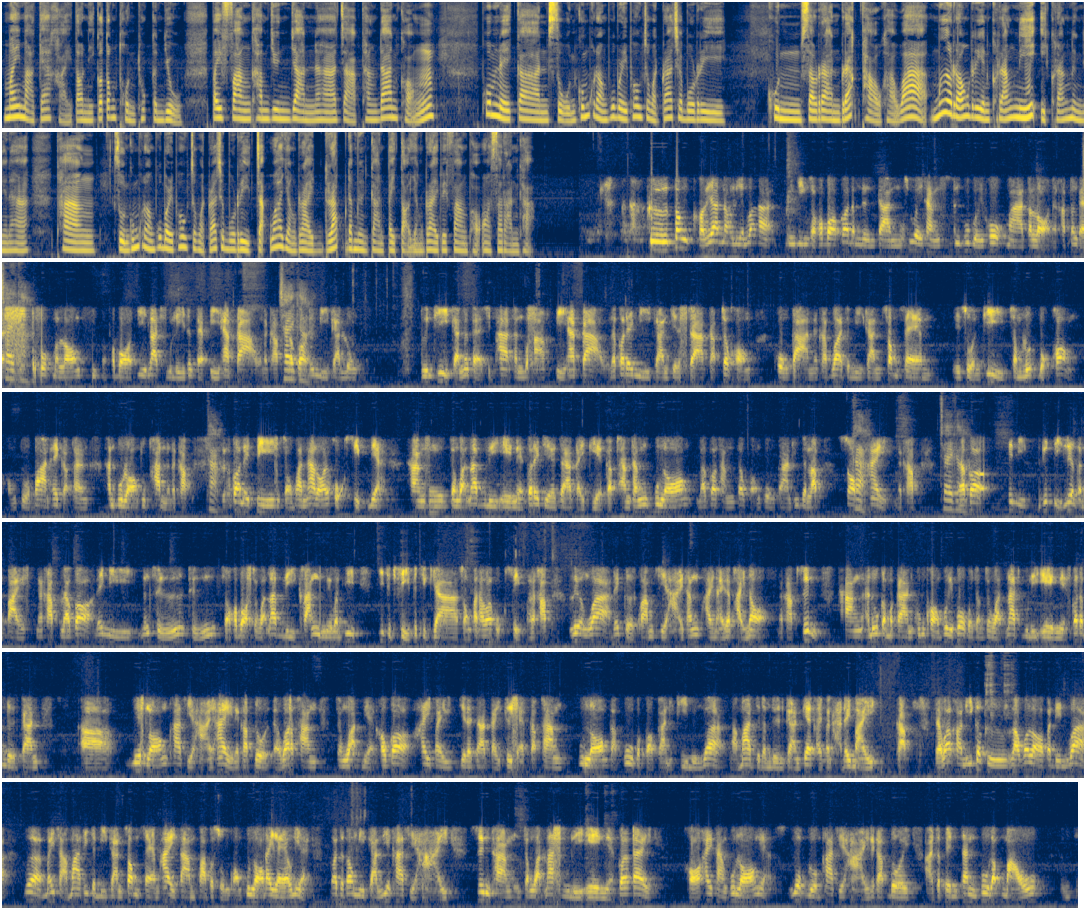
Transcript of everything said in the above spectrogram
ไม่มาแก้ไขตอนนี้ก็ต้องทนทุกข์กันอยู่ ไปฟังคำยืนยันนะคะจากทางด้านของผู้อำนวยการศูนย์คุ้มครองผู้บริโภคจังหวัดราชบุรี คุณสรันรักเผ่าค่ะว่าเมื่อร้องเรียนครั้งนี้อีกครั้งหนึ่งเนี่ยนะคะทางศูนย์คุ้มครองผู้บริโภคจังหวัดราชบุรี จะว่าอย่างไรรับดำเนินการไปต่ออย่างไรไปฟังผออสรันค่ะ คือต้องขออนุญาตนำเรียนว่าจริงๆสคบก็ดำเนินการช่วยทางท่านผู้บริโภคมาตลอดนะครับ ตั้งแต่ผู้บริโภคมาร้องที่สคบที่ราชบุรีตั้งแต่ปี 59 นะครับ แล้วก็ได้มีการลงพื้นที่กันตั้งแต่ 15 ธันวาคม ปี 59 แล้วก็ได้มีการเจรจากับเจ้าของ โครงการนะครับ ว่าจะมีการซ่อมแซมในส่วนที่ชำรุดบกพร่องของตัวบ้านให้กับทางท่านผู้ร้องทุกท่านนะครับ แล้วก็ในปี 2560 เนี่ย ทางจังหวัดราชบุรีเองเนี่ยก็ได้เจรจาไก่เกี่ยกับทางทั้งผู้ร้อง แล้วก็ทางเจ้าของโครงการที่จะรับซ่อมให้นะครับ ใช่ครับแล้วก็ได้มียุติเรื่องกันไปนะครับ แล้วก็ได้มีหนังสือถึงสคบจังหวัดราชบุรีครั้งหนึ่งในวันที่ 24 พฤศจิกายน 2560 นะครับ เรื่องว่าได้เกิดความเสียหายทั้งภายในและภายนอกนะครับ ซึ่งทางอนุกรรมการคุ้มครองผู้บริโภคประจำจังหวัดราชบุรีเองเนี่ยก็ดำเนินการ เรียกร้องค่าเสียหายให้นะครับ โดยแต่ว่าทางจังหวัดเนี่ยเขาก็ให้ไปเจรจาไก่เกลี่ยกับทางผู้ร้องกับผู้ประกอบการอีกทีหนึ่งว่าสามารถจะดำเนินการแก้ไขปัญหาได้ไหมครับ แต่ว่าคราวนี้ก็คือเราก็รอประเด็นว่าเมื่อไม่สามารถที่จะมีการซ่อมแซมให้ตามความประสงค์ของผู้ร้องได้แล้วเนี่ย ก็จะต้องมีการเรียกค่าเสียหาย ซึ่งทางจังหวัดราชบุรีเองเนี่ยก็ได้ขอให้ทางผู้ร้องเนี่ยรวบรวมค่าเสียหายนะครับ โดยอาจจะเป็นท่านผู้รับเหมา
